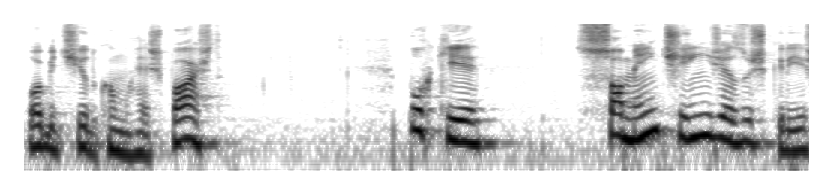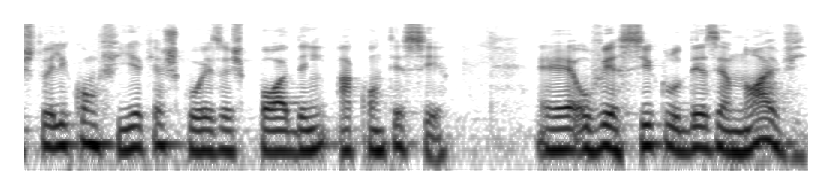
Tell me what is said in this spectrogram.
obtido como resposta, porque somente em Jesus Cristo ele confia que as coisas podem acontecer. É, o versículo 19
